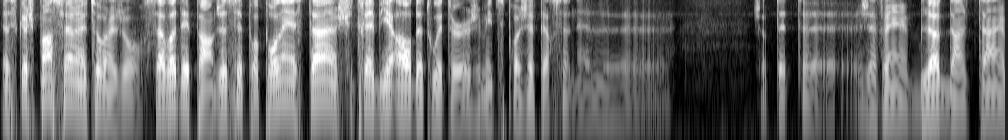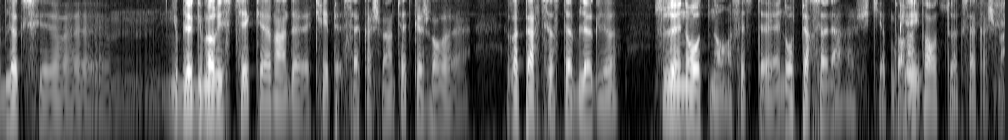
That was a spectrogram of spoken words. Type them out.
est-ce que je pense faire un tour un jour? Ça va dépendre, je sais pas. Pour l'instant, je suis très bien hors de Twitter. J'ai mes petits projets personnels. euh, peut-être, euh, j'avais un blog dans le temps, un blog euh, un blog humoristique avant de créer Sacochement. Peut-être que je vais re- repartir ce blog-là sous un autre nom. En fait, c'était un autre personnage qui n'a pas Ok. rapport du tout avec Sacochement.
